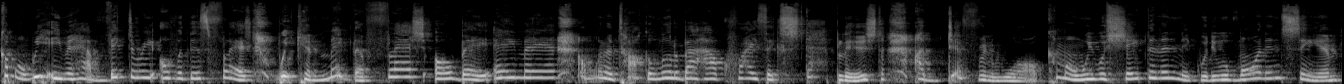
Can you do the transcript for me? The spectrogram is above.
Come on, we even have victory over this flesh. We can make the flesh obey. Amen. I want to talk a little about how Christ established a different walk. Come on, we were shaped in iniquity, we were born in sin,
